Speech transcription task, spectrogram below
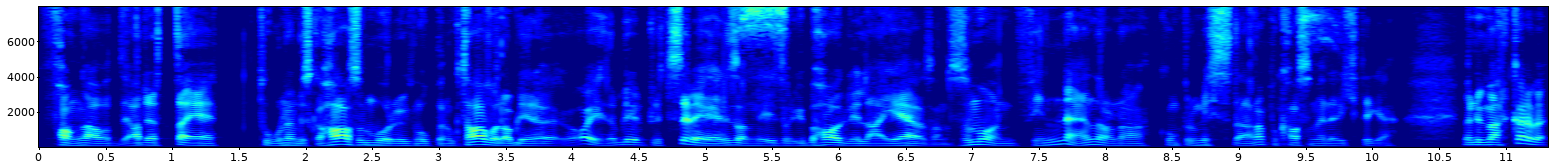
fanga av at ja, dette er tonen du skal ha, så må du liksom opp en oktav, og da blir det, oi, da blir det plutselig litt sånn, litt sånn ubehagelig leie. og sånn. Så må en finne en eller annen kompromiss der da, på hva som er det riktige. Men du merker det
